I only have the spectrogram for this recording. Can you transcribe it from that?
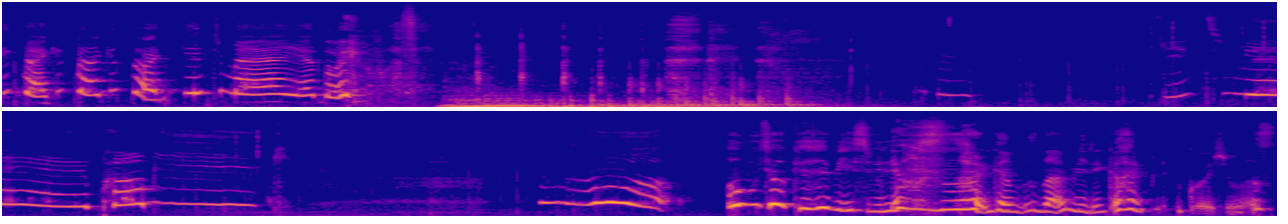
gitme gitme gitme gitme ya doymadım. gitme O bu çok kötü bir isim biliyor musunuz arkamızdan biri kalple koşması.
